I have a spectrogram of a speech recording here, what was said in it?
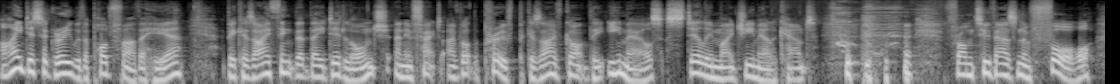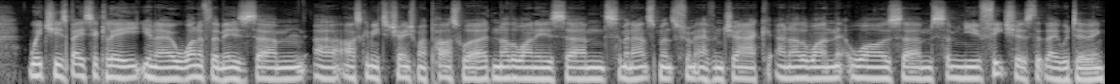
I disagree with the Podfather here because I think that they did launch. And in fact, I've got the proof because I've got the emails still in my Gmail account from 2004 which is basically, you know, one of them is um, uh, asking me to change my password. Another one is um, some announcements from Evan Jack. Another one was um, some new features that they were doing.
